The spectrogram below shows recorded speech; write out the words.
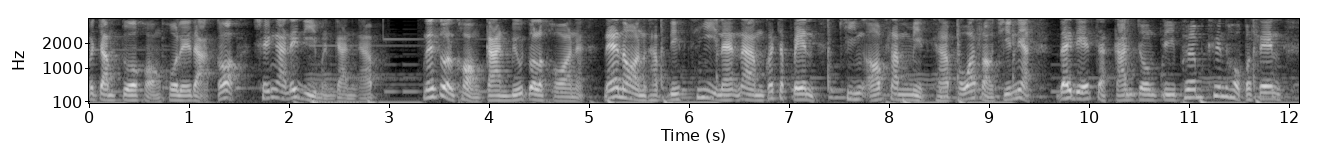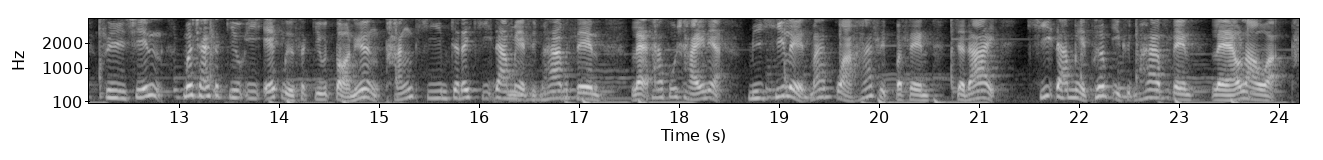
ประจำตัวของโคเลดาก็ใช้งานได้ดีเหมือนกันครับ ในส่วนของการบิวตัวละครเนี่ยแน่นอนครับดิสที่แนะนำก็จะเป็น King of Summit ครับ เพราะว่า 2 ชิ้นเนี่ยได้เดชจากการโจมตีเพิ่มขึ้น 6% 4 ชิ้น เมื่อใช้สกิล EX หรือสกิลต่อเนื่อง ทั้งทีมจะได้คีดาเมจ 15%และถ้าผู้ใช้เนี่ยมีคีเลตมากกว่า 50%จะได้ คีดาเมจเพิ่มอีก 15%แล้วเราอะท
